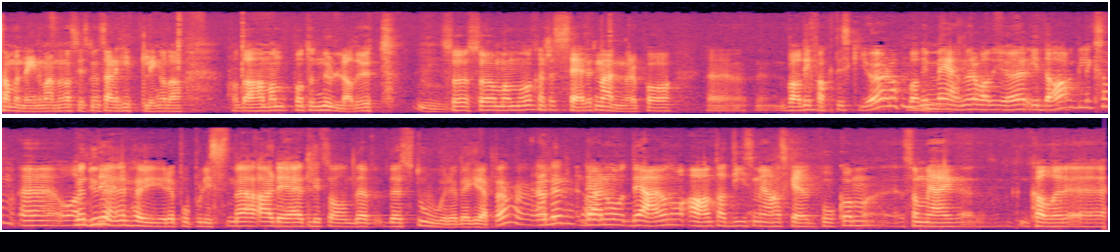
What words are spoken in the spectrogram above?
sammenligner meg med nazismen, så er det hitling. Og da, og da har man på en måte nulla det ut. Mm. Så, så, man må kanskje se litt nærmere på Uh, hva de faktisk gjør, da. hva de mm. mener og hva de gjør i dag. liksom. Uh, Men du det, mener høyrepopulisme, er det et litt sånn det, det store begrepet? eller? Det er, noe, det er, jo noe annet av de som jeg har skrevet bok om, som jeg kaller uh,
